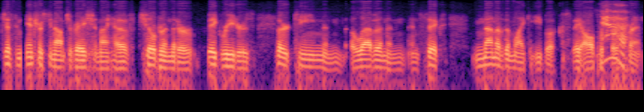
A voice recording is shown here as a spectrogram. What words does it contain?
Just an interesting observation. I have children that are big readers, 13 and 11 and, and 6. None of them like ebooks. They all prefer yeah. print.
